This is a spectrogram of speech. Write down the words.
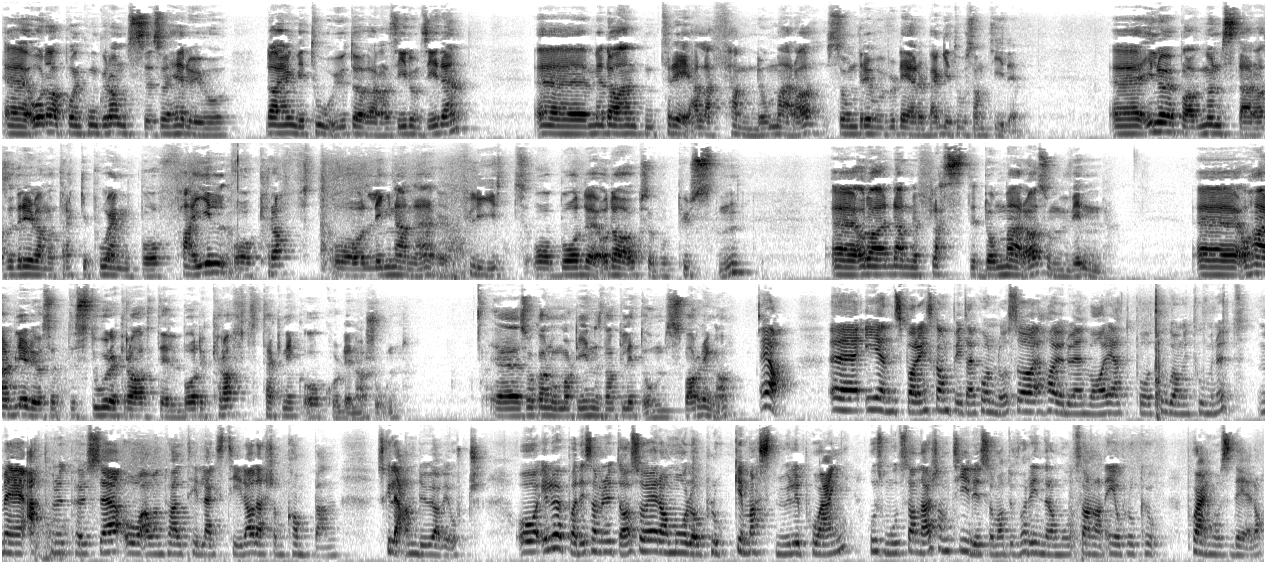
Eh, Og da på en konkurranse så har du jo Da går vi to utøvere side om side. Eh, med da enten tre eller fem dommere som driver og vurderer begge to samtidig. Eh, I løpet av mønsteret så driver de og trekker poeng på feil og kraft og lignende. Flyt og både Og da også på pusten. Eh, og da er den med flest dommere som vinner. Og her blir det jo satt store krav til både kraft, teknikk og koordinasjon. Så kan jo Martine snakke litt om sparringa. Ja. Eh, I en sparringskamp i taekwondo så har jo du en varighet på to ganger to minutter. Med ett minutt pause og eventuelt tilleggstider dersom kampen skulle ende uavgjort. Og I løpet av disse minuttene så er da målet å plukke mest mulig poeng hos motstander, samtidig som at du forhindrer motstanderen i å plukke poeng hos det. da.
